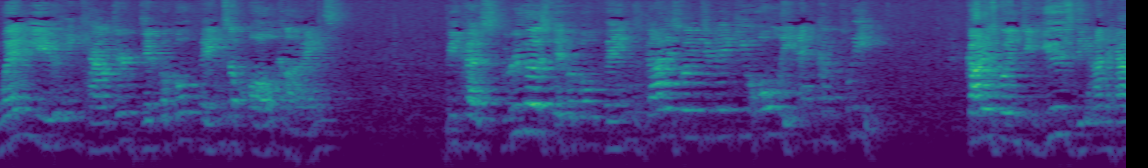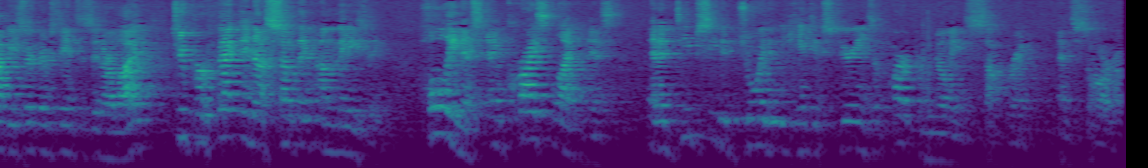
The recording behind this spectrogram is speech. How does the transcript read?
when you encounter difficult things of all kinds, because through those difficult things, God is going to make you holy and complete. God is going to use the unhappy circumstances in our life to perfect in us something amazing holiness and Christ likeness, and a deep seated joy that we can't experience apart from knowing suffering and sorrow.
